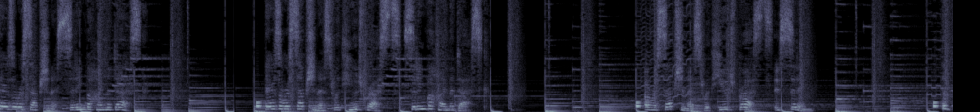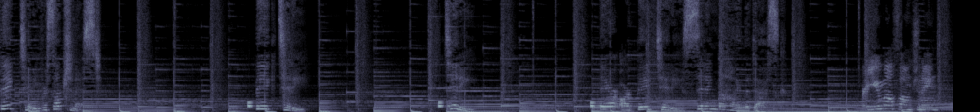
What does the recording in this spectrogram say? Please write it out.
There's a receptionist sitting behind the desk. There's a receptionist with huge breasts sitting behind the desk. A receptionist with huge breasts is sitting. The big titty receptionist. Big titty. Titty. There are big titties sitting behind the desk. Are you malfunctioning?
